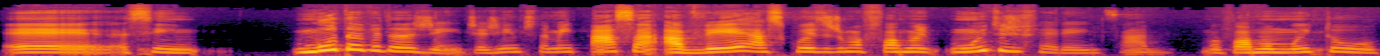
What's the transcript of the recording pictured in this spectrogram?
é assim, muda a vida da gente. A gente também passa a ver as coisas de uma forma muito diferente, sabe? Uma forma muito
